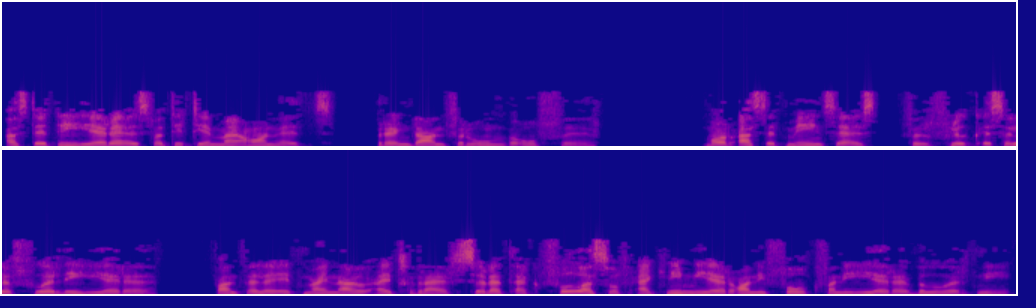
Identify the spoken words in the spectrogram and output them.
Als dit die Heere is wat die teen my aan het, breng dan vir hom beoffer. Maar als het mensen is, vervloek is hulle voor die Heere, want hulle het mij nou uitgedrijf zodat ik voel alsof ik niet meer aan die volk van die Heere behoort nie.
